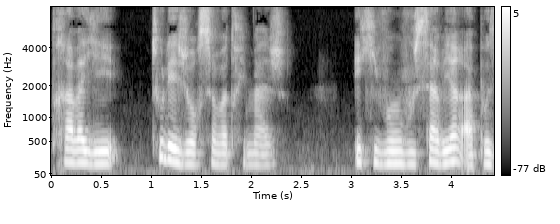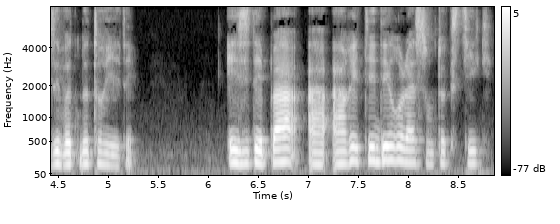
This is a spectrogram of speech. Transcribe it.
travailler tous les jours sur votre image et qui vont vous servir à poser votre notoriété. N'hésitez pas à arrêter des relations toxiques.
